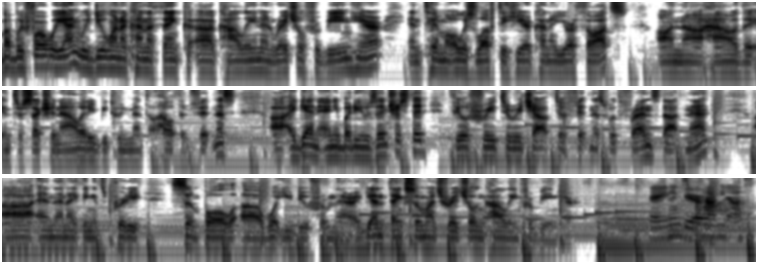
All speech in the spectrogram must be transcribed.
But before we end, we do want to kind of thank uh, Colleen and Rachel for being here. And Tim, always love to hear kind of your thoughts on uh, how the intersectionality between mental health and fitness. Uh, again, anybody who's interested, feel free to reach out to fitnesswithfriends.net. Uh, and then I think it's pretty simple uh, what you do from there. Again, thanks so much, Rachel and Colleen, for being here. Thank Thanks you. for having us.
